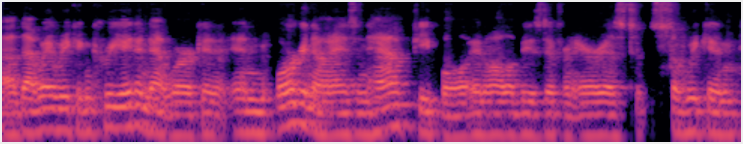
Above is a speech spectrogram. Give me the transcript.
Uh, that way we can create a network and, and, organize and have people in all of these different areas to, so we can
